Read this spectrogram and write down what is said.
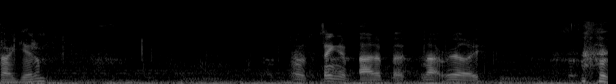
Try to get him? I was thinking about it, but not really.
